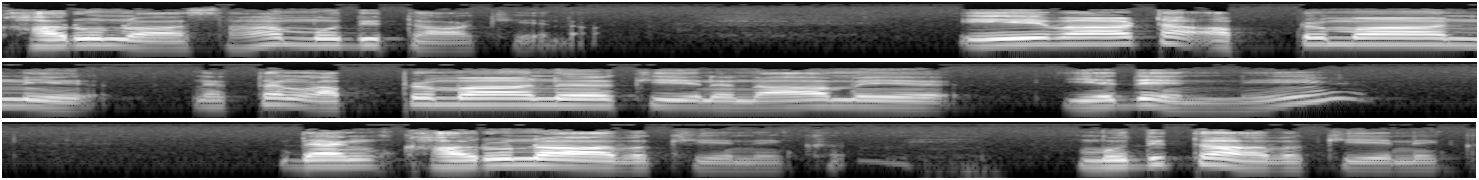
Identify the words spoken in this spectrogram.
කරුණා සහ මුදිතා කියලා. ඒවාට අප්‍රමාණ්‍ය නැත්නම් අප්‍රමාණ කියන නාමය යෙදෙන්නේ දැන් කරුණාව කියන එක මුදිතාව කියන එක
